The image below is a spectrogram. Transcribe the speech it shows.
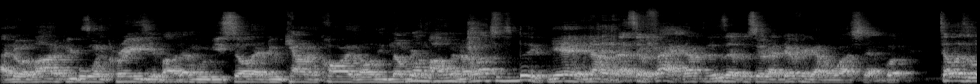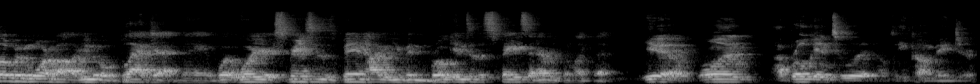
I know a lot of people went crazy about that movie. Saw that dude counting cards and all these I'm numbers popping up. watch it today. Yeah, nah, that's a fact. After this episode, I definitely gotta watch that. But tell us a little bit more about you know blackjack, man. What what your experiences has been, how you even broke into the space and everything like that. Yeah, one I broke into it. I was an econ major.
